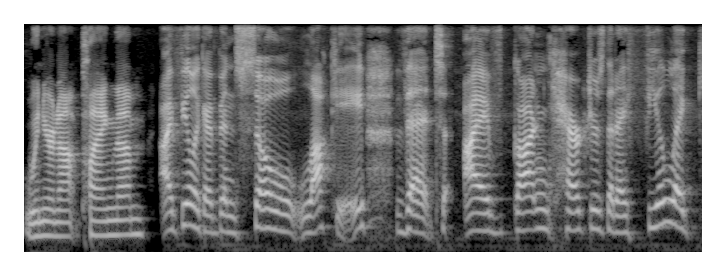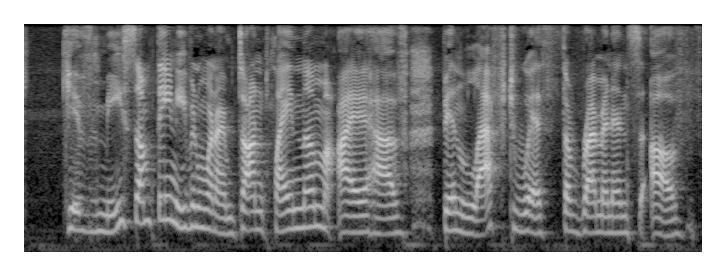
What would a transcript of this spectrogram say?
when you're not playing them? I feel like I've been so lucky that I've gotten characters that I feel like give me something even when I'm done playing them. I have been left with the remnants of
